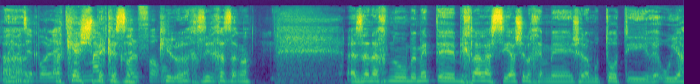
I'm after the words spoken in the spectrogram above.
רואים את זה בולט כמעט בכל פורום. כאילו להחזיר חזרה. אז אנחנו באמת, אה, בכלל העשייה שלכם, אה, של עמותות, היא ראויה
